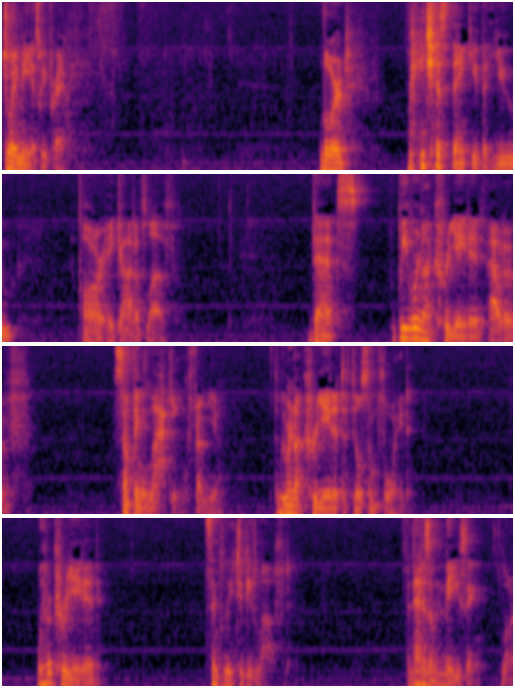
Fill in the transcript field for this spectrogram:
Join me as we pray. Lord, we just thank you that you are a God of love. That we were not created out of something lacking from you. That we were not created to fill some void. We were created simply to be loved. And that is amazing, Lord.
